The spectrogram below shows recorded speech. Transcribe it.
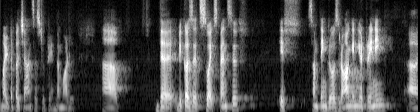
multiple chances to train the model. Uh, the, because it's so expensive, if something goes wrong in your training, uh,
